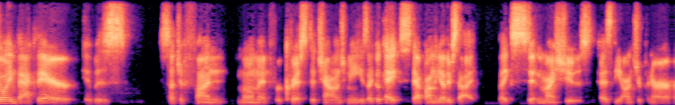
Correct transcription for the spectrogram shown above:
going back there, it was such a fun moment for Chris to challenge me. He's like, okay, step on the other side, like sit in my shoes as the entrepreneur.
